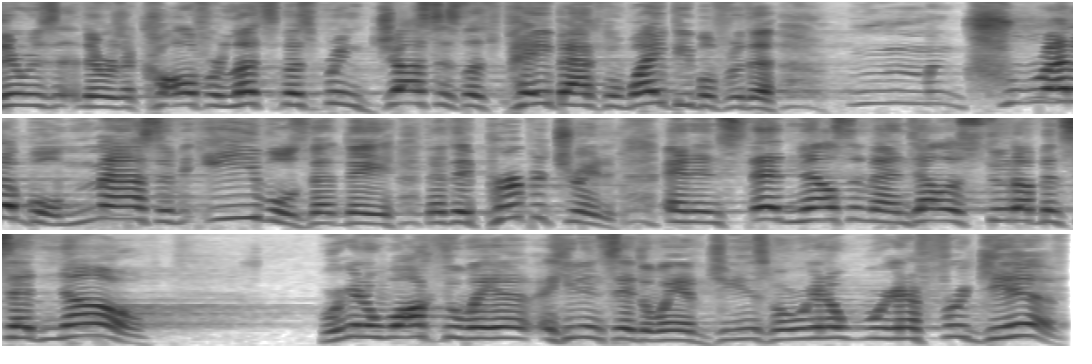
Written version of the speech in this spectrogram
there was, there was a call for let's, let's bring justice, let's pay back the white people for the incredible, massive evils that they, that they perpetrated. And instead, Nelson Mandela stood up and said, No, we're going to walk the way of, he didn't say the way of Jesus, but we're going to, we're going to forgive.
